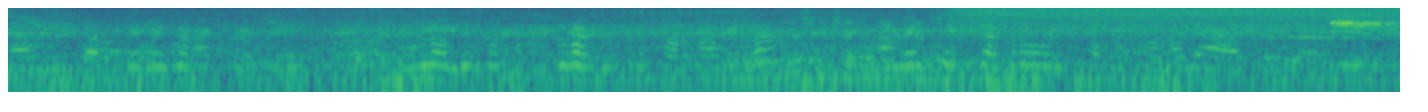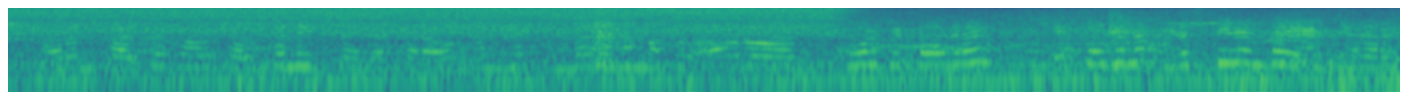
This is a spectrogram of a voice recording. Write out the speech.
ನಾನು ಬರ್ತಿಲ್ಲ ಸರ್ ಆಗ್ತೈತಿ. ಸ್ಕೂಲ್ ಒಂದಿಷ್ಟು ಮಕ್ಕಳಾಗಿತ್ತು ಪರವಾಗಿಲ್ಲ. ನಮಗೆ ಶಿಕ್ಷಕರು ಉಳಿಸ್ಕೋಬೇಕು ಅನ್ನೋದೇ ಆಸೆ ಸರ್. ಅವ್ರನ್ನ ಕಳ್ಸೋಕೆ ಅವ್ರು ಸ್ವಲ್ಪನೇ ಇಷ್ಟ ಇಲ್ಲ ಸರ್. ಅವ್ರ ಬಂದ್ರೆ ತುಂಬ ಜನ ಮಕ್ಕಳು ಅವರು ಸ್ಕೂಲ್ ಬಿಟ್ಟು ಹೋದರೆ ಎಷ್ಟೋ ಜನ ಬಿಡಿಸ್ತೀವಿ ಅಂತ ಹೇಳ್ತಿದ್ದಾರೆ.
